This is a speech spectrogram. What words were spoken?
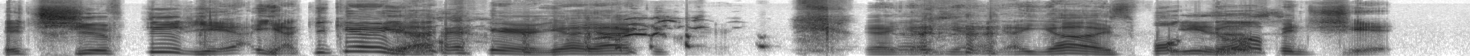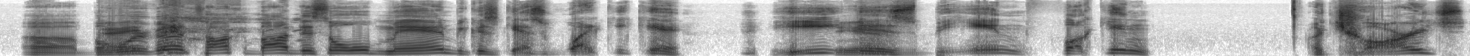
It shifted. Yeah, yeah, Kike, yeah, Yeah. Kike, yeah, yeah, yeah, yeah, yeah, yeah, yeah. It's fucked Jesus. up and shit. Uh, but Right. we're gonna talk about this old man because guess what, Kike? He Yeah. is being fucking uh, charged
